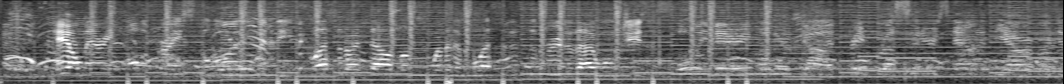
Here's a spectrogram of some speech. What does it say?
Hail Mary, full of grace, the Lord is with thee. Blessed art thou amongst women, and blessed is the fruit of thy womb, Jesus. Holy Mary, Mother of God, pray for us sinners now and at the hour of our death.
